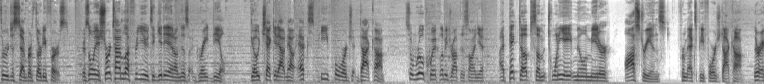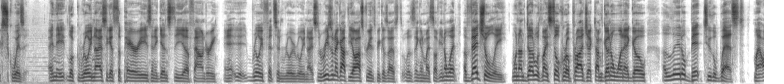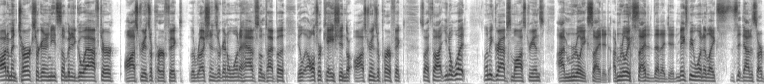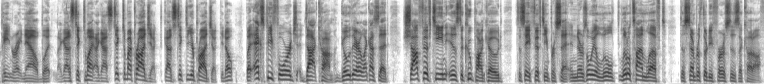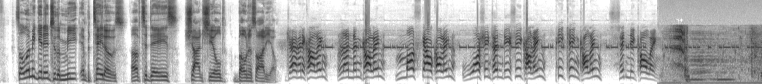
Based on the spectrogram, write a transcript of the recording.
through December 31st. There's only a short time left for you to get in on this great deal. Go check it out now, xpforge.com. So, real quick, let me drop this on you. I picked up some 28 millimeter Austrians from xpforge.com. They're exquisite and they look really nice against the Perrys and against the uh, Foundry, and it, it, really fits in really, really nice. And the reason I got the Austrians because I was, was thinking to myself, you know what? Eventually, when I'm done with my Silk Road project, I'm gonna want to go a little bit to the west. My Ottoman Turks are gonna need somebody to go after. Austrians are perfect. The Russians are going to want to have some type of altercation. The Austrians are perfect. So I thought, you know what? Let me grab some Austrians. I'm really excited. I'm really excited that I did. It makes me want to like sit down and start painting right now, but I got to stick to my I got to stick to my project. Got to stick to your project, you know? But xpforge.com. Go there like I said. Shop 15 is the coupon code to save 15% and there's only a little little time left. December 31st is the cutoff. So let me get into the meat and potatoes of today's Shot and Shield bonus audio. Germany calling, London calling, Moscow calling, Washington, D.C. calling, Peking calling, Sydney calling.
